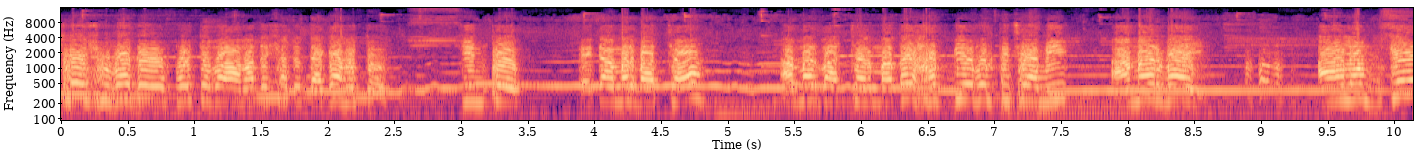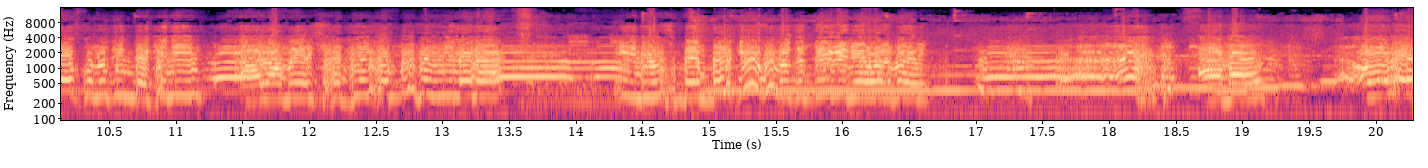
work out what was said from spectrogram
সেই সুবাদে হয়তো বা আমাদের সাথে দেখা হতো। কিন্তু এটা আমার বাচ্চা। আমার বাচ্চার মাথায় হাত দিয়ে বলতেছে আমি, আমার ভাই আলম কেউ কোনোদিন দেখিনি। আলমের সাথে সম্পর্ক মিলে না। ইউনিউজ মেম্বার কেউ কোনোদিন দেখিনি আমার ভাই। আমার ওরও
